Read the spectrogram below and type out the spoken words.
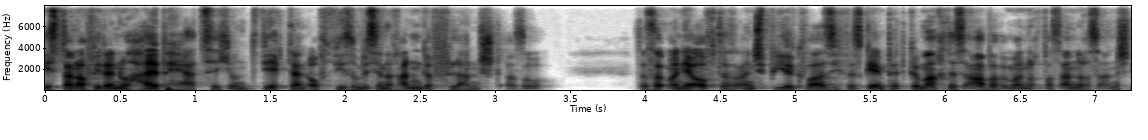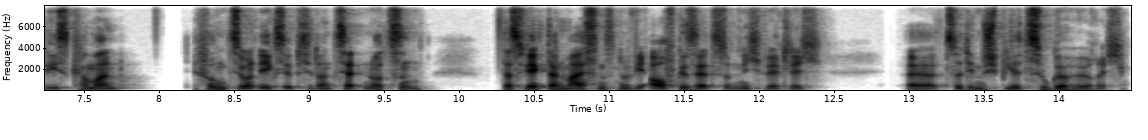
ist dann auch wieder nur halbherzig und wirkt dann oft wie so ein bisschen rangeflanscht. Also das hat man ja oft, dass ein Spiel quasi fürs Gamepad gemacht ist, aber wenn man noch was anderes anschließt, kann man Funktion XYZ nutzen. Das wirkt dann meistens nur wie aufgesetzt und nicht wirklich äh, zu dem Spiel zugehörig.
